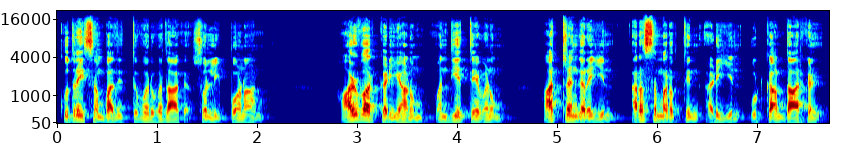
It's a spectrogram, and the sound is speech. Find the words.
குதிரை சம்பாதித்து வருவதாக சொல்லிப் போனான். ஆழ்வார்க்கடியானும் வந்தியத்தேவனும் ஆற்றங்கரையில் அரச மரத்தின் அடியில் உட்கார்ந்தார்கள்.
